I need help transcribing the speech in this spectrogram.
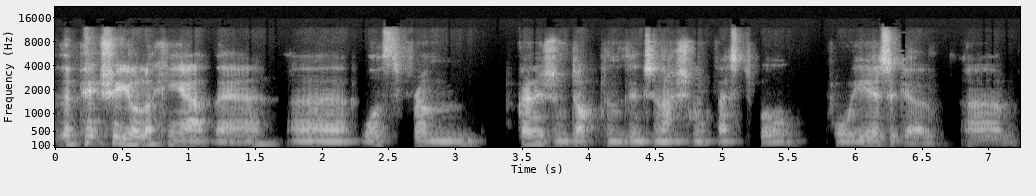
the picture you're looking at there uh, was from Greenwich and Docklands International Festival four years ago. Um,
